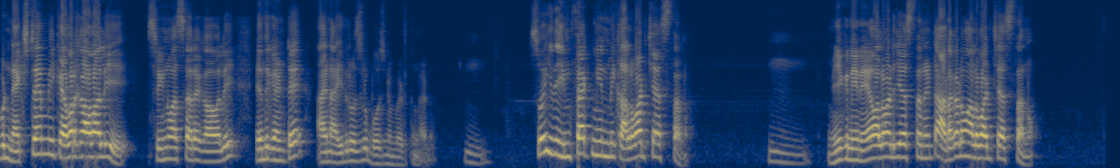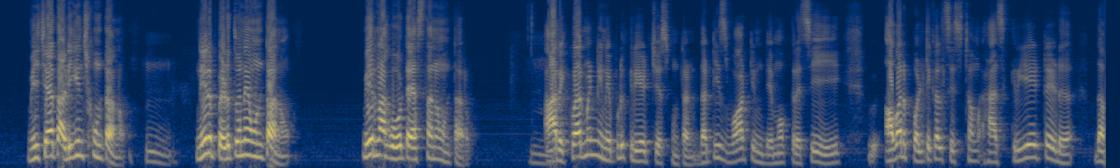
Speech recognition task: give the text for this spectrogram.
ఇప్పుడు నెక్స్ట్ టైం మీకు ఎవరు కావాలి? శ్రీనివాస్ సారే కావాలి. ఎందుకంటే ఆయన ఐదు రోజులు భోజనం పెడుతున్నాడు. ఉమ్, సో ఇది ఇన్ఫాక్ట్ నేను మీకు అలవాటు చేస్తాను. ఉమ్, మీకు నేనేం అలవాటు చేస్తానంటే అడగడం అలవాటు చేస్తాను. మీ చేత అడిగించుకుంటాను. ఉమ్, నేను పెడుతూనే ఉంటాను. మీరు నాకు ఓటు వేస్తూనే ఉంటారు. ఆ రిక్వైర్మెంట్ నేను ఎప్పుడు క్రియేట్ చేసుకుంటాను. That is what in democracy our political system has created the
